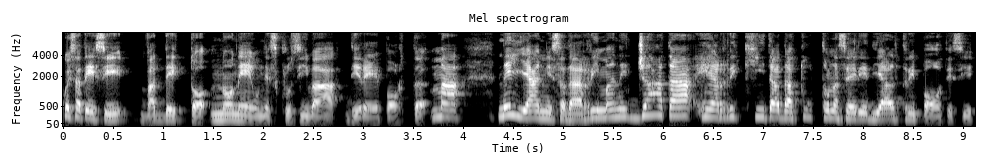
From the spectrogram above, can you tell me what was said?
Questa tesi, va detto, non è un'esclusiva di Report, ma negli anni è stata rimaneggiata e arricchita da tutta una serie di altre ipotesi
